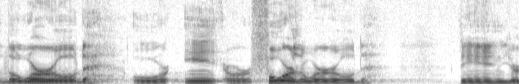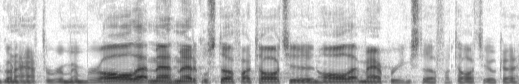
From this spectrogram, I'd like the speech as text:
the world or in or for the world, then you're going to have to remember all that mathematical stuff I taught you and all that map reading stuff I taught you, okay?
